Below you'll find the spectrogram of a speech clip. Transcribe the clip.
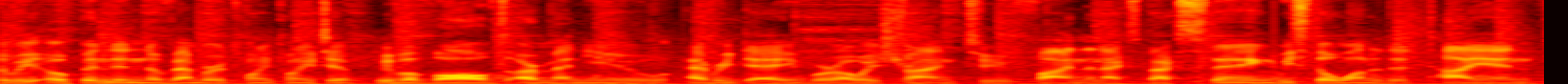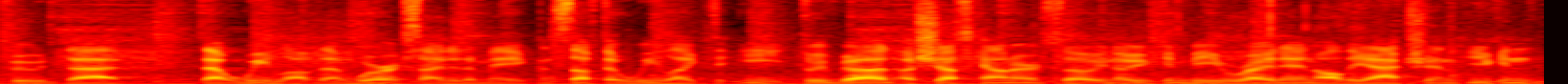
So we opened in November 2022. We've evolved our menu every day. We're always trying to find the next best thing. We still wanted to tie in food that that we love, that we're excited to make, and stuff that we like to eat. So we've got a chef's counter, so you know you can be right in all the action. You can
